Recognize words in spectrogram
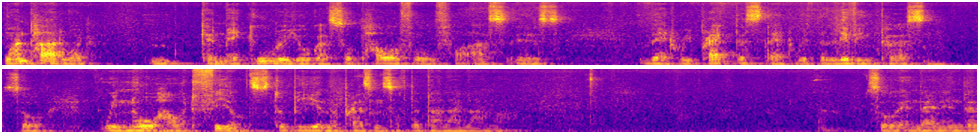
one part what can make Guru Yoga so powerful for us is that we practice that with the living person. So we know how it feels to be in the presence of the Dalai Lama. So and then in the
